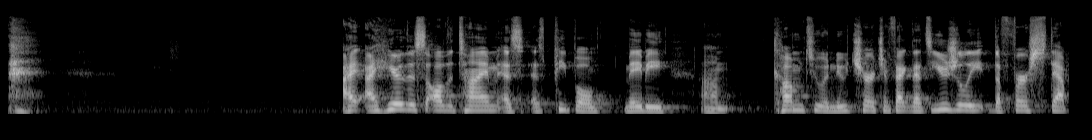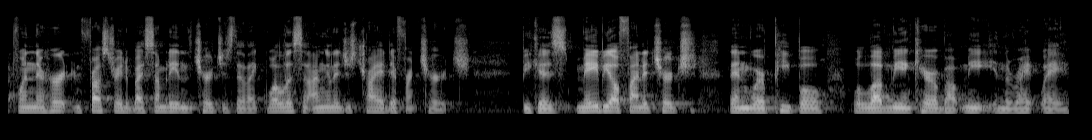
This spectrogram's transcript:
I, I hear this all the time as, as people maybe um, come to a new church. In fact, that's usually the first step when they're hurt and frustrated by somebody in the church is they're like, well, listen, I'm going to just try a different church because maybe I'll find a church then where people will love me and care about me in the right way.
